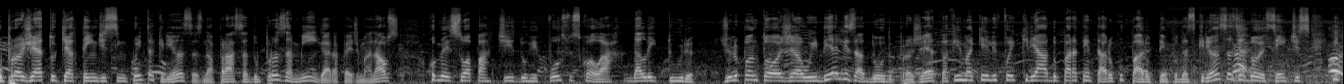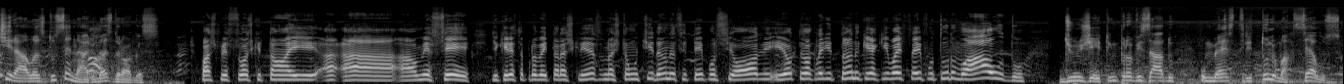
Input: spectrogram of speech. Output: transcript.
O projeto, que atende 50 crianças na Praça do Prosami, em Garapé de Manaus, começou a partir do reforço escolar da leitura. Júlio Pantoja, o idealizador do projeto, afirma que ele foi criado para tentar ocupar o tempo das crianças e adolescentes e tirá-las do cenário das drogas. Para as pessoas que estão aí a, a, ao mercê de querer se aproveitar das crianças, nós estamos tirando esse tempo ocioso e eu estou acreditando que aqui vai sair futuro alto de um jeito improvisado, o mestre Túlio Marcelos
